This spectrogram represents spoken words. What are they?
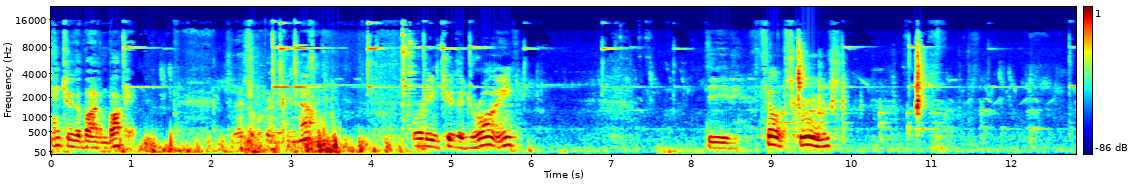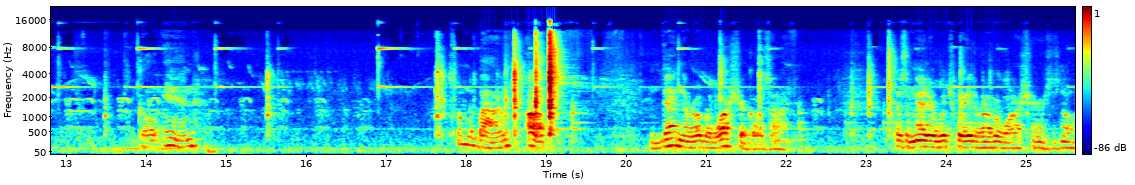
into the bottom bucket. So that's what we're going to do now. According to the drawing, the Phillips screws go in from the bottom up, and then the rubber washer goes on. Doesn't matter which way the rubber washer, there's no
